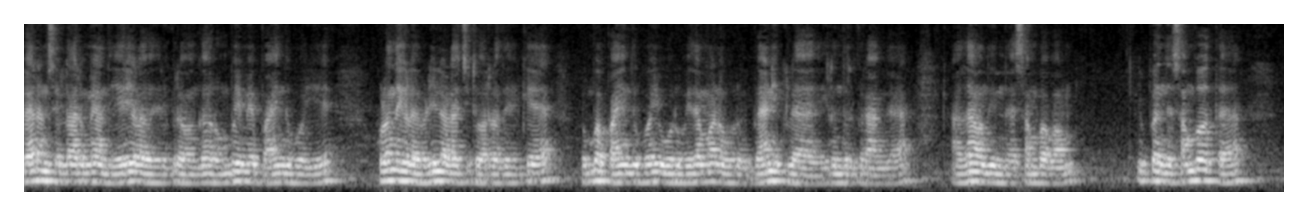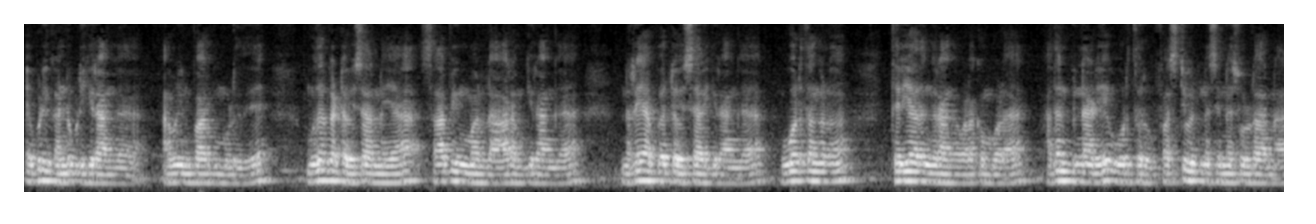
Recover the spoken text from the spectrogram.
பேரண்ட்ஸ் எல்லாருமே அந்த ஏரியாவில் இருக்கிறவங்க ரொம்பயுமே பயந்து போய் குழந்தைகளை வெளியில் அழைச்சிட்டு வர்றதுக்கே ரொம்ப பயந்து போய் ஒரு விதமான ஒரு பேனிக்கில் இருந்திருக்கிறாங்க. அதுதான் வந்து இந்த சம்பவம். இப்போ இந்த சம்பவத்தை எப்படி கண்டுபிடிக்கிறாங்க அப்படின்னு பார்க்கும் பொழுது முதற்கட்ட விசாரணையாக ஷாப்பிங் மாலில் ஆரம்பிக்கிறாங்க. நிறையா பேர்கிட்ட விசாரிக்கிறாங்க. ஒவ்வொருத்தங்களும் தெரியாதுங்கிறாங்க வழக்கம் போல். அதன் பின்னாடி ஒருத்தர் ஃபஸ்ட்டு விட்னஸ் என்ன சொல்கிறாருன்னா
